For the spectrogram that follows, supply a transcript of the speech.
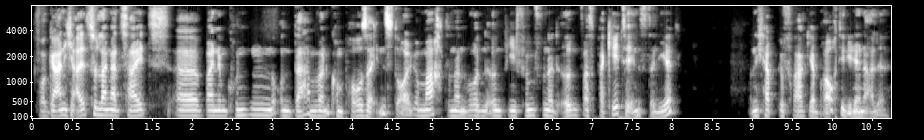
vor gar nicht allzu langer Zeit äh, bei einem Kunden und da haben wir einen Composer Install gemacht und dann wurden irgendwie 500 irgendwas Pakete installiert. Und ich habe gefragt, ja, braucht ihr die denn alle?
